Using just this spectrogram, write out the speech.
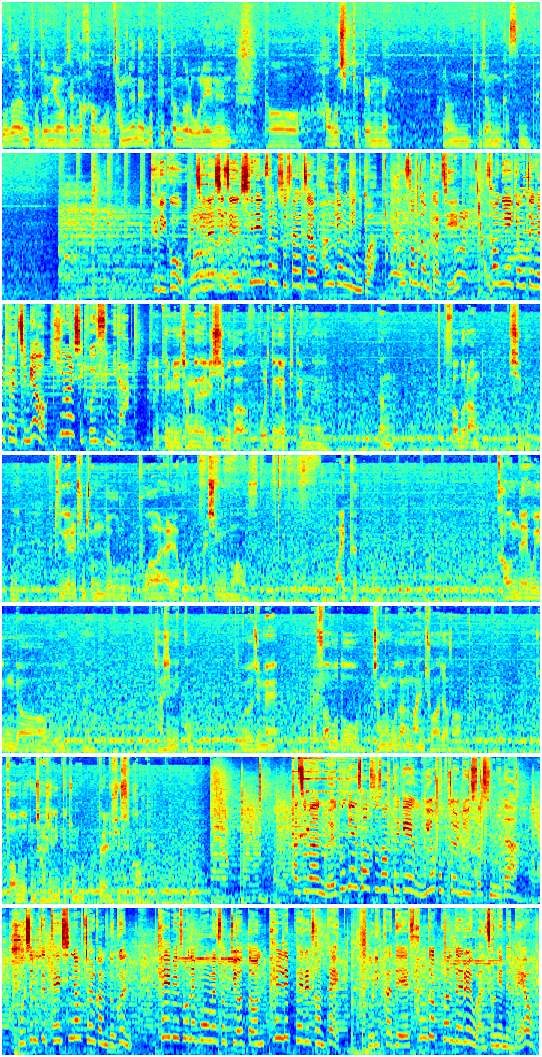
또 다른 도전이라고 생각하고 작년에 못했던 걸 올해는 더 하고 싶기 때문에 그런 도전 같습니다. 그리고 지난 시즌 신인상 수상자 황경민과 한성정까지 선의의 경쟁을 펼치며 힘을 싣고 있습니다. 저희 팀이 작년에 리시브가 꼴등이었기 때문에 일단 서브랑 리시브 네, 그 두 개를 중점적으로 보강을 하려고 열심히 운동하고 있습니다. 파이프 가운데 호위 공격이 네, 자신 있고 또 요즘에 서브도 작년보다는 많이 좋아져서 서브도 좀 자신 있게 좀 때릴 수 있을 것 같아요. 하지만 외국인 선수 선택에 우여곡절도 있었습니다. 고심 끝에 신영철 감독은 KB 손해보험에서 뛰었던 펠리페를 선택, 우리카드의 삼각편대를 완성했는데요.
